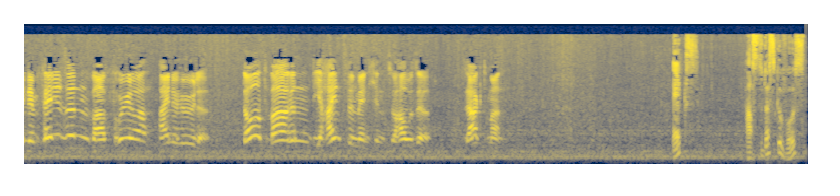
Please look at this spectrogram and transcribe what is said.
In dem Felsen war früher eine Höhle. Dort waren die Heinzelmännchen zu Hause, sagt man. Ex? Hast du das gewusst?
